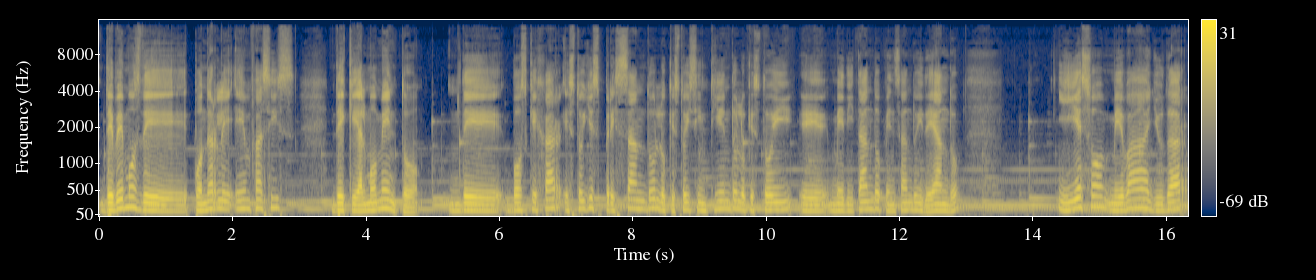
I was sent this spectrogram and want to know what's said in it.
debemos de ponerle énfasis de que al momento de bosquejar estoy expresando lo que estoy sintiendo, lo que estoy eh, meditando, pensando, ideando. Y eso me va a ayudar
